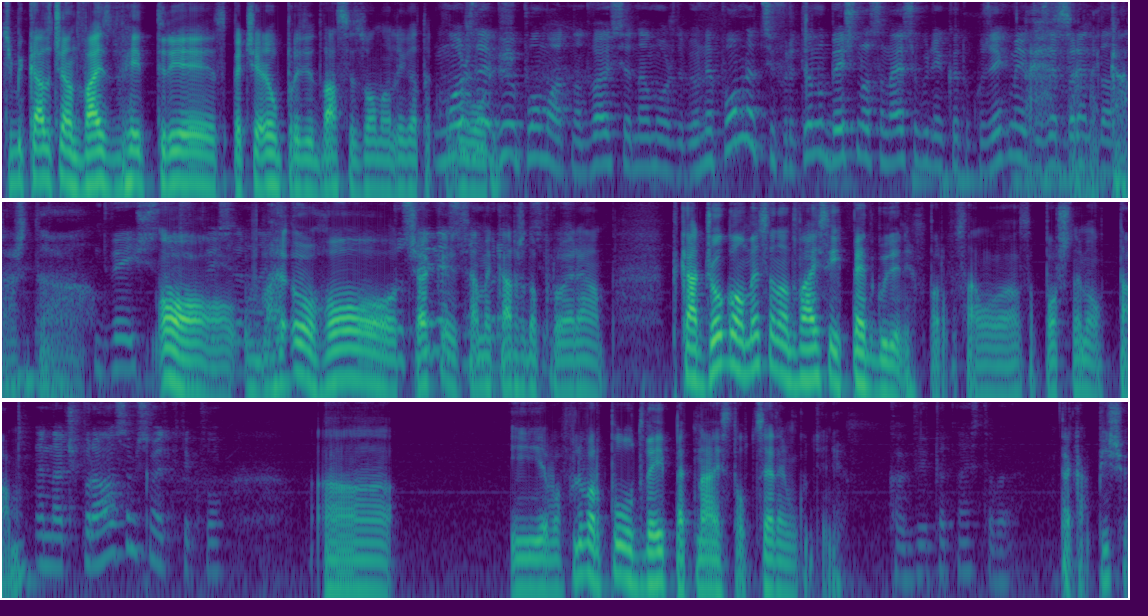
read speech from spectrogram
Ти ми каза, че на 22-3 е спечелил преди два сезона лигата. Какво Може да е говориш? бил по-млад, на 21 може да е бил. Не помня цифрите, но беше на 18 години, като го взехме и го взе ме Брендан. караш да... 2016 О, 2017. бе, охо, чакай, сега ме караш да проверявам. Така, Джо Гомес е на 25 години. Първо само да започнем от там. Е, значи правилно съм сметките какво? А, и е в Ливърпул от 2015, от 7 години. Как 2015 бе? Така пише,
